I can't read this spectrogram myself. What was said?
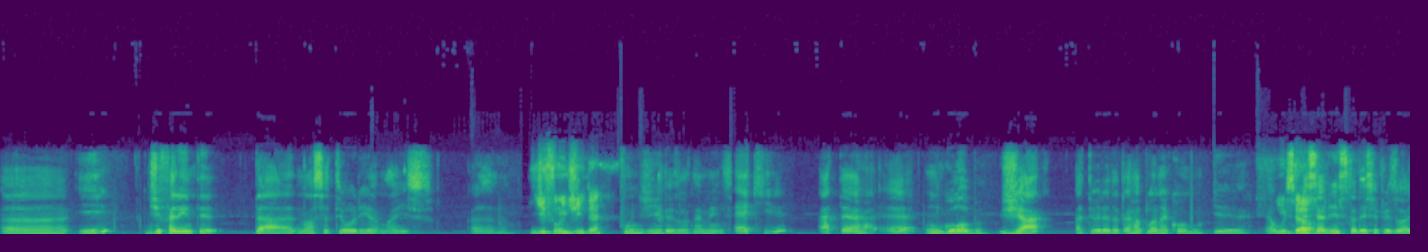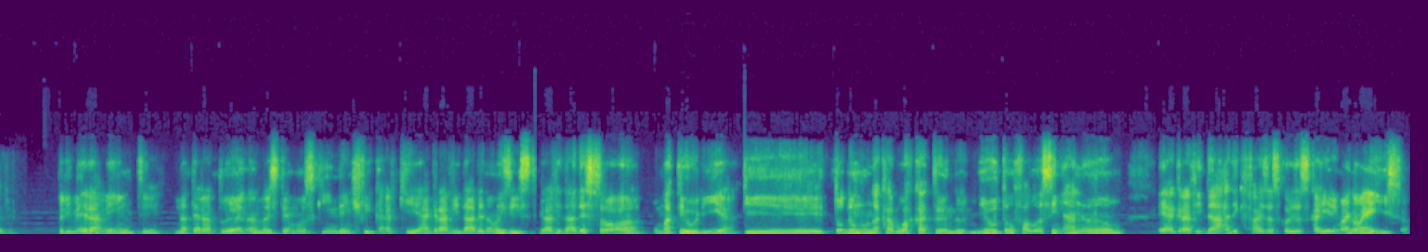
Uh, e, diferente da nossa teoria mais. Uh, difundida. Difundida, exatamente. É que a Terra é um globo. Já a teoria da Terra plana é como? Que é o então, especialista desse episódio. Primeiramente, na Terra plana, nós temos que identificar que a gravidade não existe. Gravidade é só uma teoria que todo mundo acabou acatando. Newton falou assim: ah, não, é a gravidade que faz as coisas caírem, mas não é isso.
